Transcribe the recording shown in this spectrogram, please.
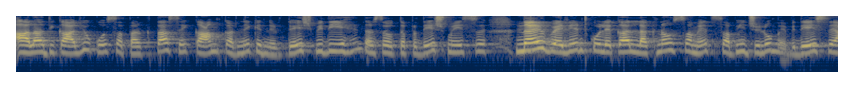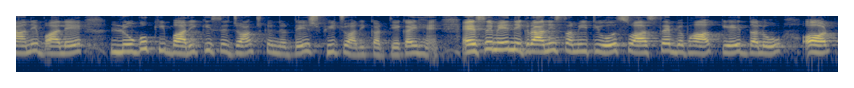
आला अधिकारियों को सतर्कता से काम करने के निर्देश भी दिए हैं। दरअसल उत्तर प्रदेश में इस नए वेरिएंट को लेकर लखनऊ समेत सभी जिलों में विदेश से आने वाले लोगों की बारीकी से जाँच के निर्देश भी जारी कर दिए गए हैं। ऐसे में निगरानी समितियों, स्वास्थ्य विभाग के दलों और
